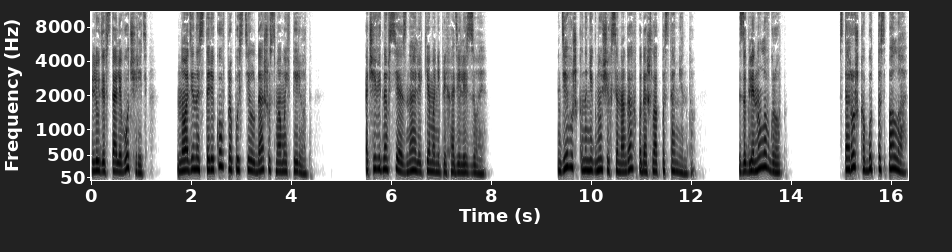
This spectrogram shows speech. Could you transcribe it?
Люди встали в очередь, но один из стариков пропустил Дашу с мамой вперед. Очевидно, все знали, кем они приходились Зое. Девушка на негнущихся ногах подошла к постаменту. Заглянула в гроб. Старушка будто спала,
